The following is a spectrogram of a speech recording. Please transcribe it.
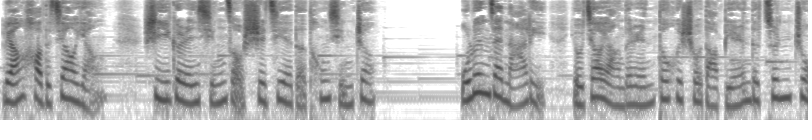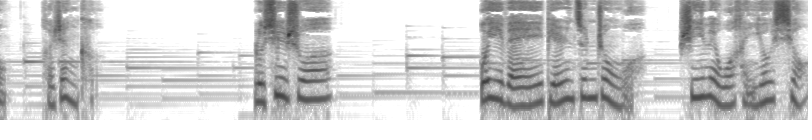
良好的教养是一个人行走世界的通行证，无论在哪里，有教养的人都会受到别人的尊重和认可。鲁迅说：“我以为别人尊重我，是因为我很优秀。”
